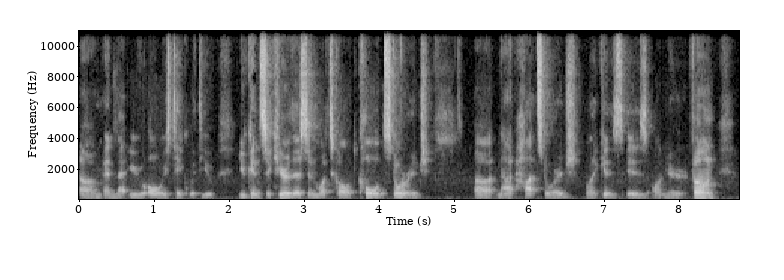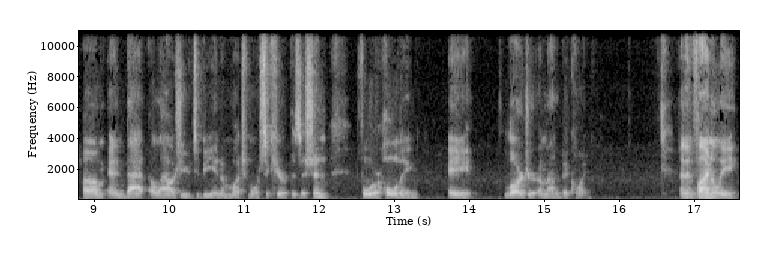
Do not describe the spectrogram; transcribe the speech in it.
um, and that you always take with you. You can secure this in what's called cold storage, uh, not hot storage like is is on your phone, um, and that allows you to be in a much more secure position for holding a larger amount of Bitcoin. And then finally,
